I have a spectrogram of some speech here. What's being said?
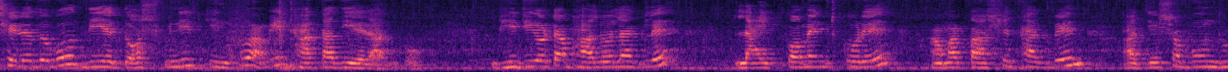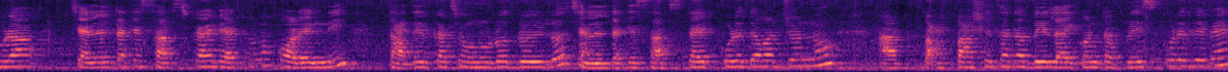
ছেড়ে দেবো, দিয়ে দশ মিনিট কিন্তু আমি ঢাকা দিয়ে রাখব। ভিডিওটা ভালো লাগলে লাইক কমেন্ট করে আমার পাশে থাকবেন। আর যেসব বন্ধুরা চ্যানেলটাকে সাবস্ক্রাইব এখনও করেননি, তাদের কাছে অনুরোধ রইল চ্যানেলটাকে সাবস্ক্রাইব করে দেওয়ার জন্য। আর পাশে থাকা বেল আইকনটা প্রেস করে দেবেন,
